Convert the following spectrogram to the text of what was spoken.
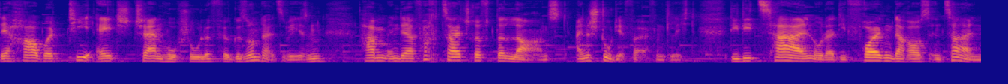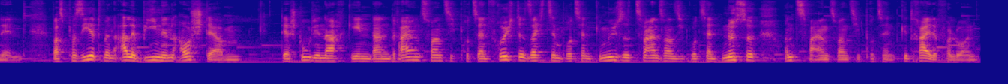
der Harvard T.H. Chan Hochschule für Gesundheitswesen haben in der Fachzeitschrift The Lancet eine Studie veröffentlicht, die die Zahlen oder die Folgen daraus in Zahlen nennt. Was passiert, wenn alle Bienen aussterben? Der Studie nach gehen dann 23% Früchte, 16% Gemüse, 22% Nüsse und 22% Getreide verloren.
